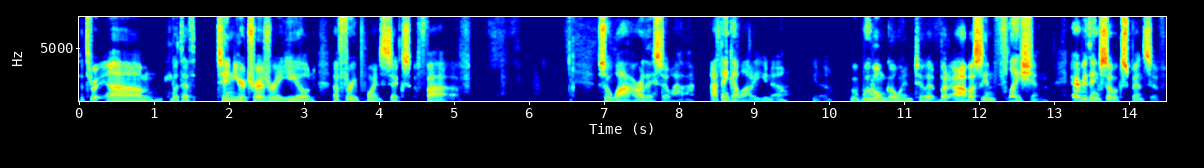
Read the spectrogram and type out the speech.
to three, um, with a 10 year treasury yield of 3.65. So why are they so high? I think a lot of you know. You know, we won't go into it, but obviously inflation, everything's so expensive.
